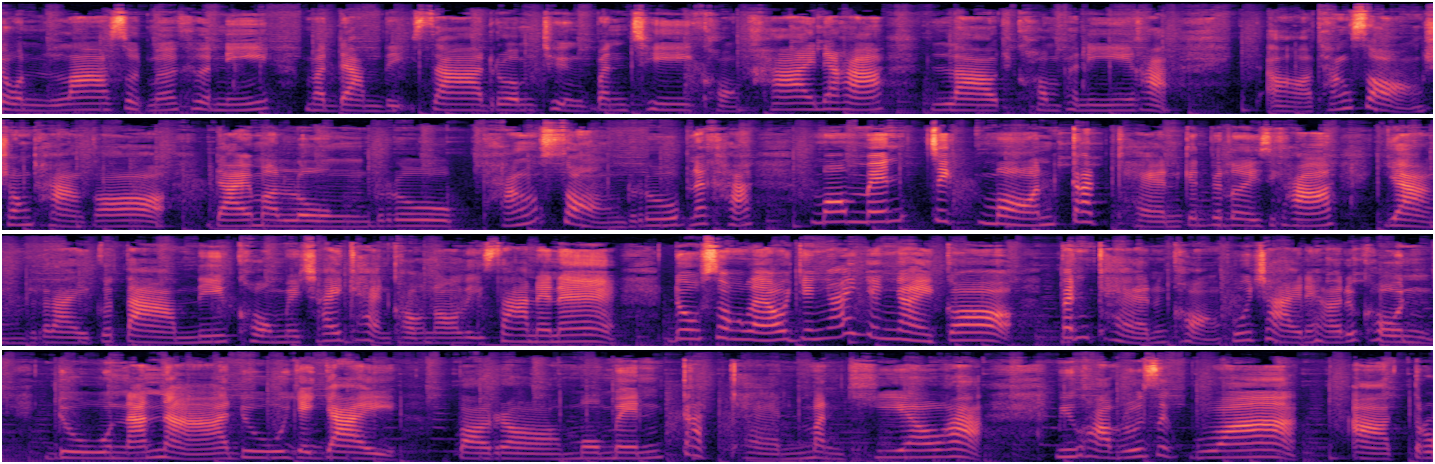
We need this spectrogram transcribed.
จนล่าสุดเมื่อคืนนี้ มาดามดิซารวมถึงบัญชีของค่ายนะคะ Loud Company ค่ะ ทั้งสองช่องทางก็ได้มาลงรูปทั้งสองรูปนะคะโมเมนต์จิกหมอนกัดแขนกันไปเลยสิคะ อย่างไรก็ตามนี่คงไม่ใช่แขนของน้องลิซ่าแน่ๆ ดูทรงแล้วยังไงยังไงก็เป็นแขนของผู้ชายนะคะทุกคน ดูหนาๆดูใหญ่ๆปรอโมเมนต์กัดแขนหมันเคี้ยวค่ะ มีความรู้สึกว่าอ่าตร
